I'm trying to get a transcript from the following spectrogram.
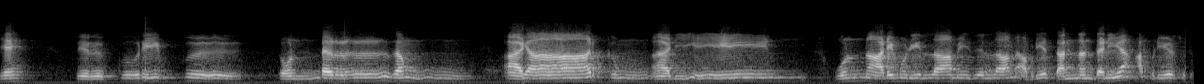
ஏ திருக்குறிப்பு தொண்டர்தம் அடியார்க்கும் அடியேன். ஒன்னு அடைமொழி இல்லாம இது இல்லாம அப்படியே தன்னந்தனியா அப்படியே சொல்லு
